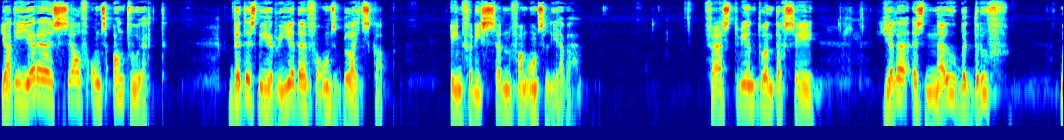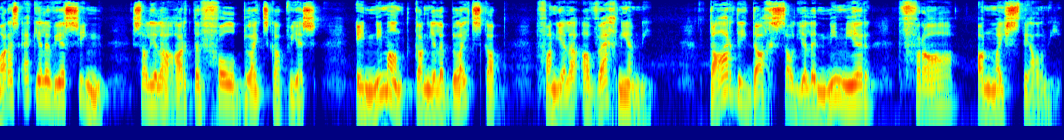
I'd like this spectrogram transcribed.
Ja, die Here is self ons antwoord. Dit is die rede vir ons blydskap en vir die sin van ons lewe. Vers 22 sê: Julle is nou bedroef, maar as ek julle weer sien, sal julle harte vol blydskap wees en niemand kan julle blydskap van julle af wegneem nie. Daardie dag sal julle nie meer vra aan my stel nie.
